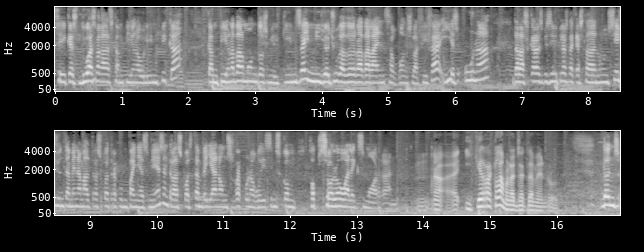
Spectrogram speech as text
Sí, que és dues vegades campiona olímpica, campiona del món 2015 i millor jugadora de l'any segons la FIFA i és una de les cares visibles d'aquesta denúncia juntament amb altres quatre companyes més, entre les quals també hi ha noms reconegudíssims com Hop Solo o Alex Morgan. Mm, ah, I què reclamen exactament, Ruth? Doncs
